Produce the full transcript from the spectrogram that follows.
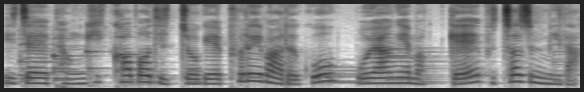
이제 변기 커버 뒤쪽에 풀을 바르고 모양에 맞게 붙여줍니다.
